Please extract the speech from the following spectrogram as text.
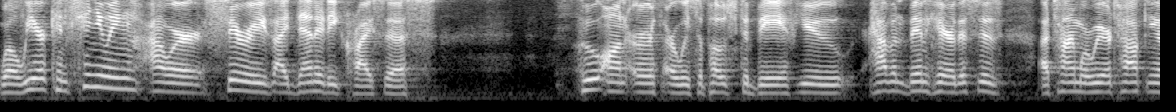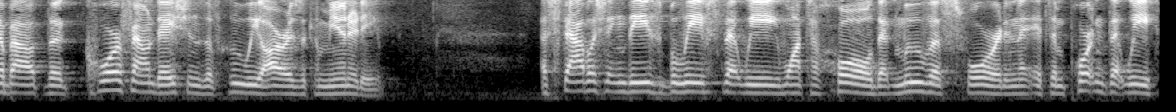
Well, we are continuing our series, Identity Crisis. Who on earth are we supposed to be? If you haven't been here, this is a time where we are talking about the core foundations of who we are as a community. Establishing these beliefs that we want to hold, that move us forward. And it's important that we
